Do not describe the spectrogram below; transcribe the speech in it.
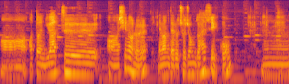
어, 어떤 UART 어, 신호를 내 맘대로 조정도 할 수 있고 음,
